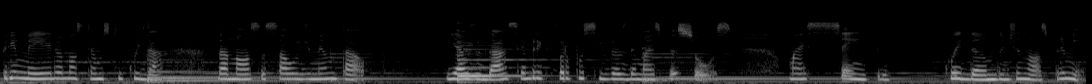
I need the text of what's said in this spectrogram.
primeiro, nós temos que cuidar da nossa saúde mental e ajudar sempre que for possível as demais pessoas, mas sempre cuidando de nós primeiro,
